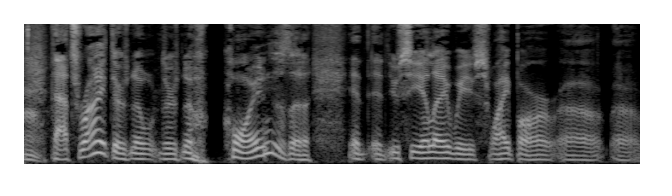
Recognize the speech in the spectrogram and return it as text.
Oh. That's right. There's no there's no coins. Uh, at, at, UCLA, we swipe our, uh, uh,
